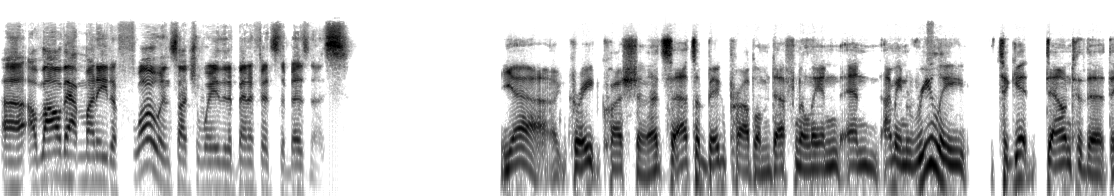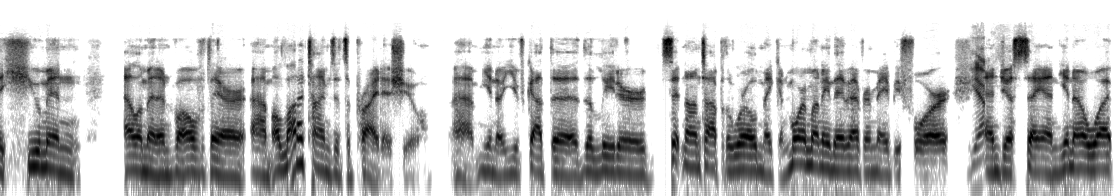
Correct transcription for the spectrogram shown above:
uh, allow that money to flow in such a way that it benefits the business? Yeah, great question. That's that's a big problem, definitely, and and I mean, really, to get down to the the human element involved there, um, a lot of times it's a pride issue. Um, you know, you've got the the leader sitting on top of the world, making more money they've ever made before, Yep. and just saying, you know what,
